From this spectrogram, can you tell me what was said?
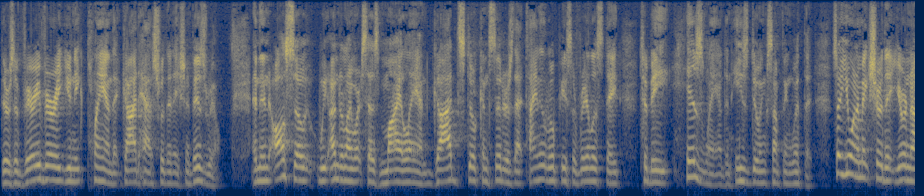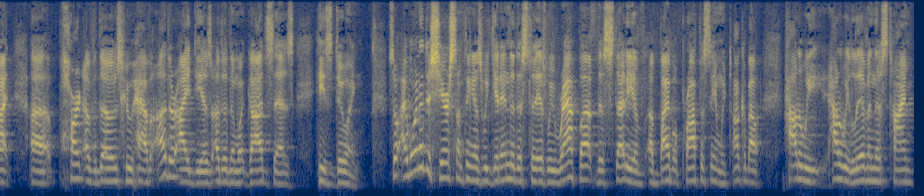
There's a very, very unique plan that God has for the nation of Israel. And then also, we underline where it says, my land. God still considers that tiny little piece of real estate to be his land, and he's doing something with it. So you want to make sure that you're not uh, part of those who have other ideas other than what God says he's doing. So I wanted to share something as we get into this today, as we wrap up this study of, of, Bible prophecy and we talk about how do we how do we live in this time.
